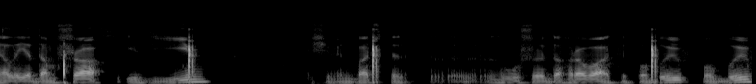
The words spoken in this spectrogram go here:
Але я дам шах і з'їм. Ще він, бачите, змушує догравати. Побив, побив.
